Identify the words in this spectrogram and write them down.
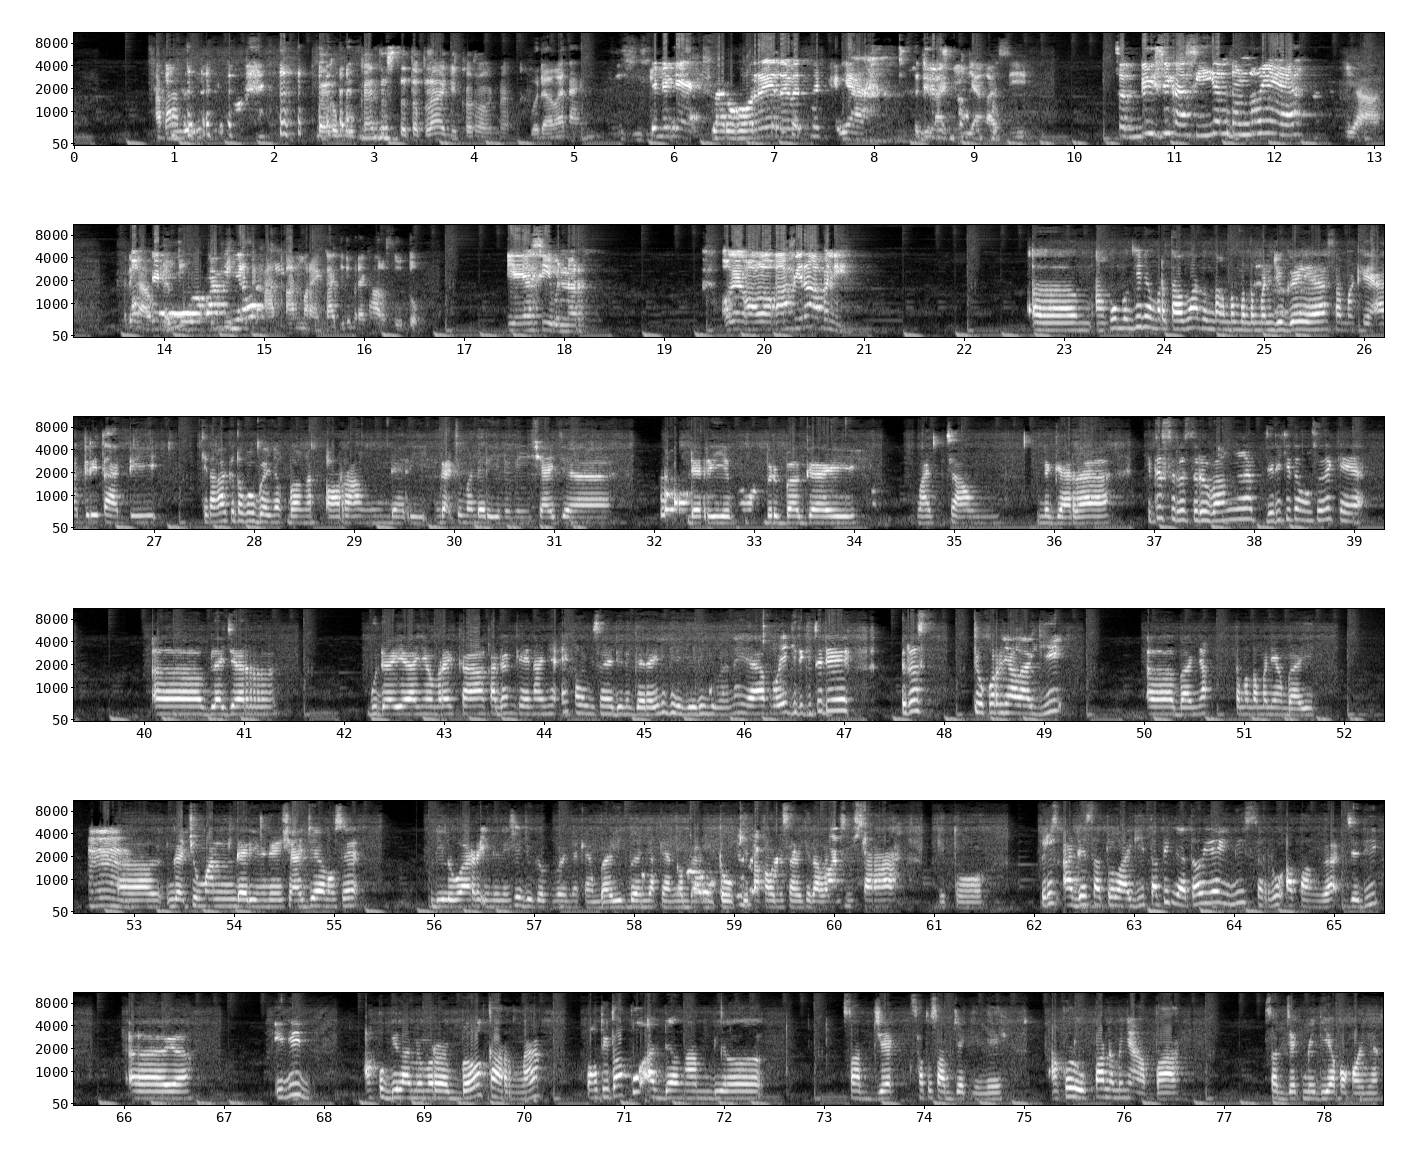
apa Baru buka terus tutup lagi corona. bodoh amat anjing. Ini kayak baru hore tapi ya. Sedih lagi ya nggak sih? Sedih sih kasihan sebenarnya ya. Iya. Tapi nggak demi, kalau Viro? kesehatan mereka jadi mereka harus tutup. Iya sih bener. Oke kalau Kak Fira apa nih? Em, aku mungkin yang pertama tentang teman-teman juga ya sama kayak Adri tadi. Kita kan ketemu banyak banget orang dari nggak cuma dari Indonesia aja dari berbagai macam negara. Itu seru-seru banget. Jadi kita maksudnya kayak eh, belajar budayanya mereka. Kadang kayak nanya eh kalau misalnya di negara ini gini-gini gimana ya? Pokoknya gitu-gitu deh. Terus syukurnya lagi eh, banyak teman-teman yang baik. Hmm. Eh, nggak cuman dari Indonesia aja maksudnya di luar Indonesia juga banyak yang baik banyak yang ngebantu kita. Kalau misalnya kita lagi susah gitu terus ada satu lagi tapi nggak tahu ya ini seru apa enggak jadi eh, ini aku bilang memorable karena waktu itu aku ada ngambil subjek satu subjek ini. Aku lupa namanya apa. Subjek media pokoknya.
